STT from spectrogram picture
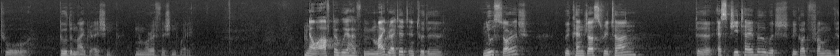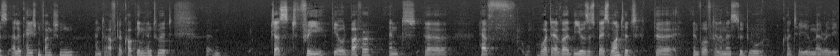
to do the migration in a more efficient way. Now, after we have migrated into the new storage, we can just return the SG table, which we got from this allocation function, and after copying into it, just free the old buffer and uh, have whatever the user space wanted the involved elements to do continue merrily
